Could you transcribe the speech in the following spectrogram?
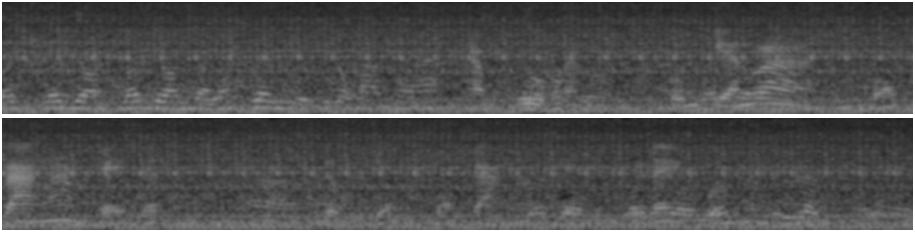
รถยนต์ยนต์กัเครื่องอยู่ที่โรงพักใช่ครับผมเขียนว่าของกลางห้ามแตกแล้วเดี๋ยวเขียนของกลางจะได้คน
